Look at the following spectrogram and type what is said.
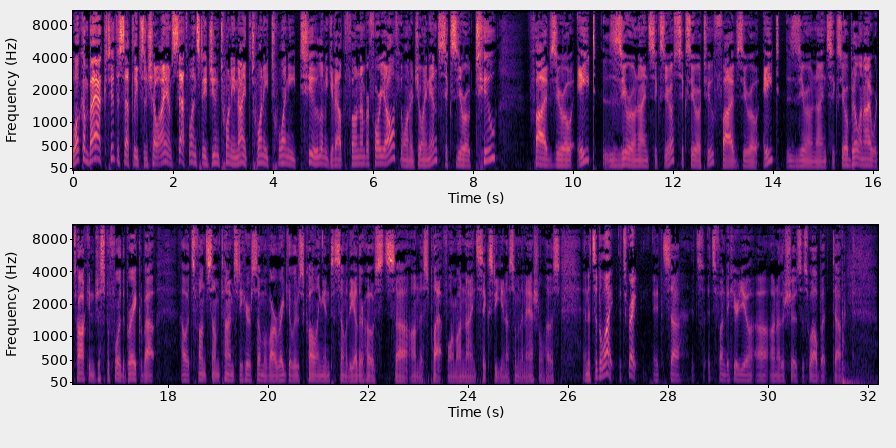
Welcome back to the Seth Leibsohn Show. I am Seth, Wednesday, June 29th, 2022. Let me give out the phone number for you all if you want to join in 602 508 0960. 602 508 0960. Bill and I were talking just before the break about how it's fun sometimes to hear some of our regulars calling into some of the other hosts uh, on this platform on 960, you know, some of the national hosts. And it's a delight. It's great it's uh, it's it's fun to hear you uh, on other shows as well. But uh,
